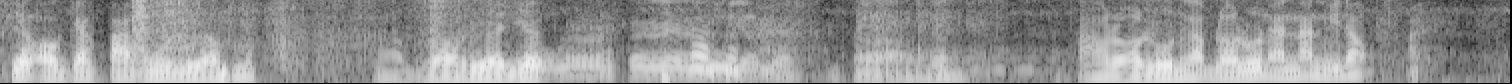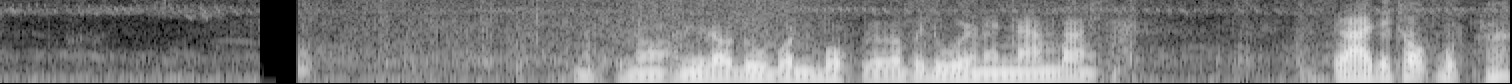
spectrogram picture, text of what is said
เสียงออกจากปากงูเหลือมครับรอเรือเยอะเยอะเลย เอา เอารอลุ้นครับรอลุ้นอันนั้นพี่น้องพี่น้องอันนี้เราดูบนบกเดี๋ยวเราไปดูในน้ำบ้างปลาจะชอบบกฮะ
